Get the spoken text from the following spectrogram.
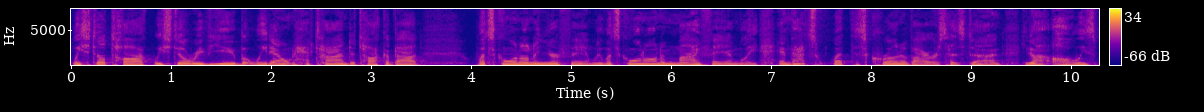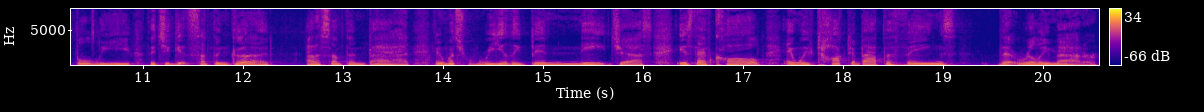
we still talk, we still review, but we don't have time to talk about What's going on in your family? What's going on in my family? And that's what this coronavirus has done. You know, I always believe that you get something good out of something bad. And what's really been neat, Jess, is they've called and we've talked about the things that really matter.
